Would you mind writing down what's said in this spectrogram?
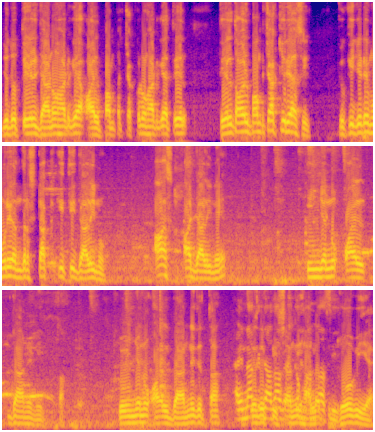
ਜਦੋਂ ਤੇਲ ਜਾਣੋਂ ਹਟ ਗਿਆ ਆਇਲ ਪੰਪ ਚੱਕਣੋਂ ਹਟ ਗਿਆ ਤੇਲ ਤੇਲ ਤਾਂ ਆਇਲ ਪੰਪ ਚੱਕ ਹੀ ਰਿਹਾ ਸੀ ਕਿਉਂਕਿ ਜਿਹੜੇ ਮੂਹਰੇ ਅੰਦਰ ਸਟਕ ਕੀਤੀ ਜਾਲੀ ਨੂੰ ਆ ਆ ਜਾਲੀ ਨੇ ਇੰਜਨ ਨੂੰ ਆਇਲ ਜਾਣ ਨਹੀਂ ਦਿੱਤਾ। ਜੋ ਇੰਜਨ ਨੂੰ ਆਇਲ ਜਾਣ ਨਹੀਂ ਦਿੱਤਾ ਇੰਨਾ ਕੁ ਜ਼ਿਆਦਾ ਪੀਸਾਂ ਦੀ ਹਾਲਤ ਹੁੰਦਾ ਸੀ ਜੋ ਵੀ ਹੈ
